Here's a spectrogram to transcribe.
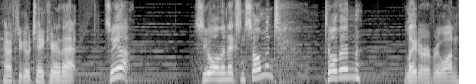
have to go take care of that. So yeah, see you all in the next installment. Till then, later everyone.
